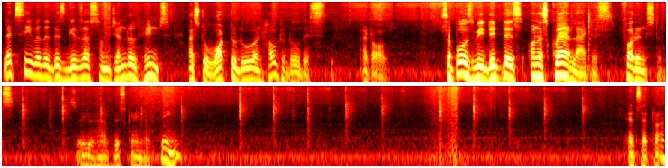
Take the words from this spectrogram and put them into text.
let us see whether this gives us some general hints as to what to do and how to do this at all. Suppose we did this on a square lattice for instance so you have this kind of thing. etc.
